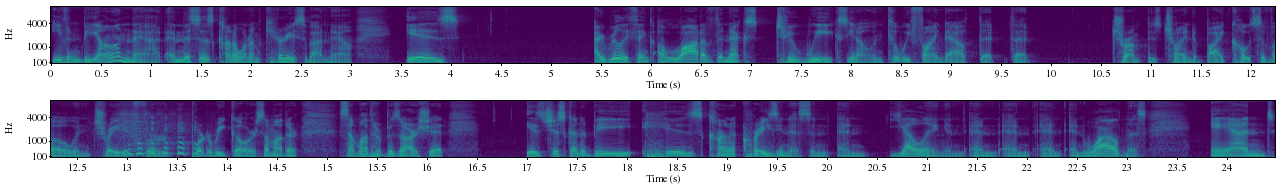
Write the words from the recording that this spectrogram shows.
even beyond that and this is kind of what i'm curious about now is i really think a lot of the next two weeks, you know, until we find out that that Trump is trying to buy Kosovo and trade it for Puerto Rico or some other some other bizarre shit, is just going to be his kind of craziness and and yelling and and and and and wildness, and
